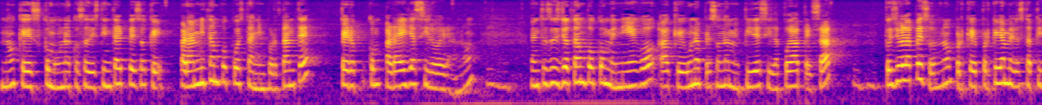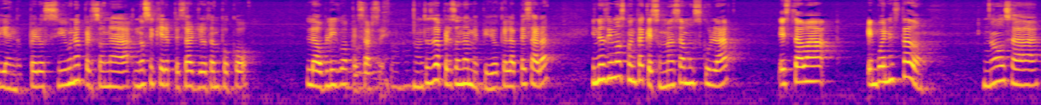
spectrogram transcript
¿no? Que es como una cosa distinta al peso que para mí tampoco es tan importante, pero para ella sí lo era, ¿no? Entonces yo tampoco me niego a que una persona me pide si la pueda pesar, pues yo la peso, ¿no? Porque, porque ella me lo está pidiendo. Pero si una persona no se quiere pesar, yo tampoco la obligo a pesarse. Entonces la persona me pidió que la pesara y nos dimos cuenta que su masa muscular estaba en buen estado, ¿no? O sea,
